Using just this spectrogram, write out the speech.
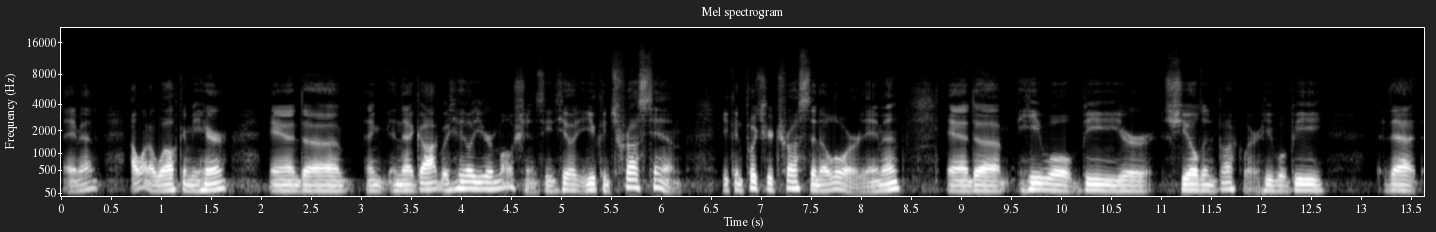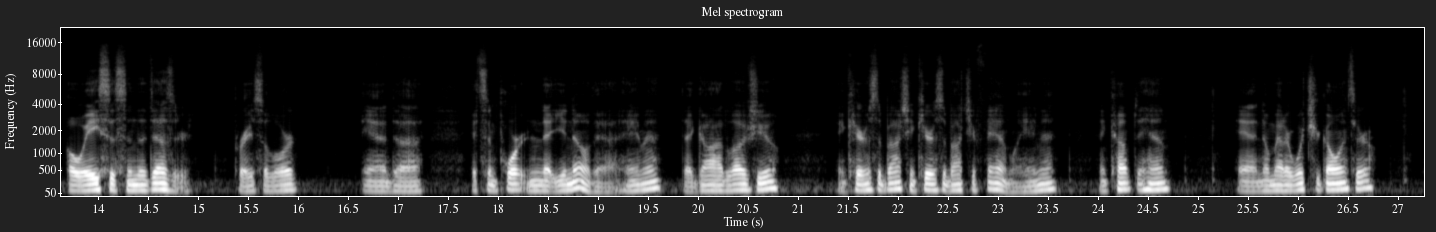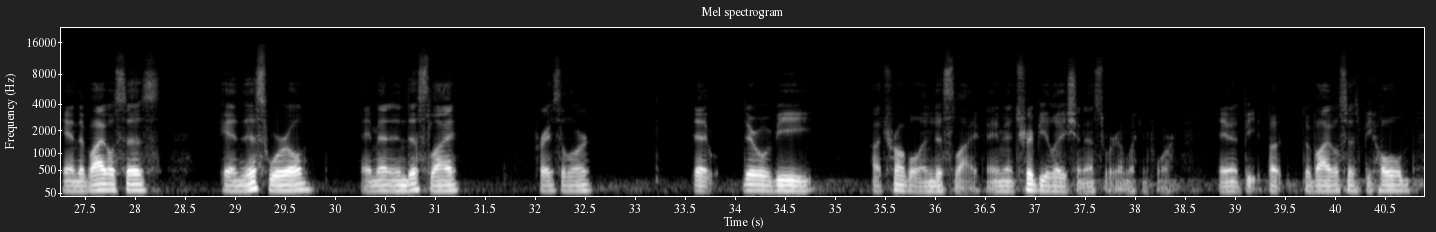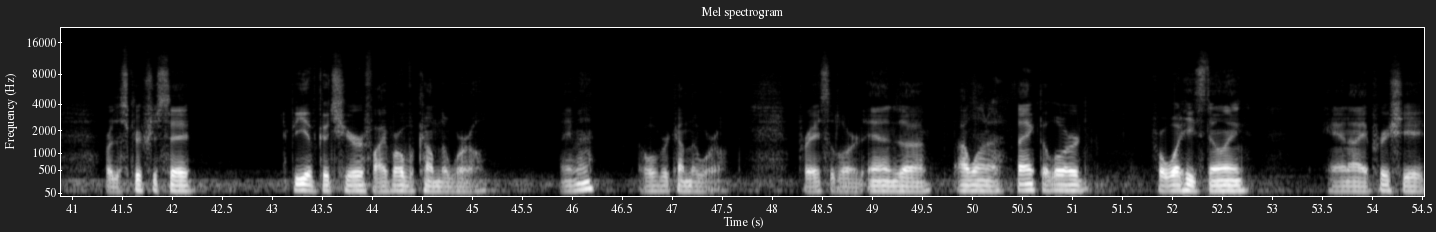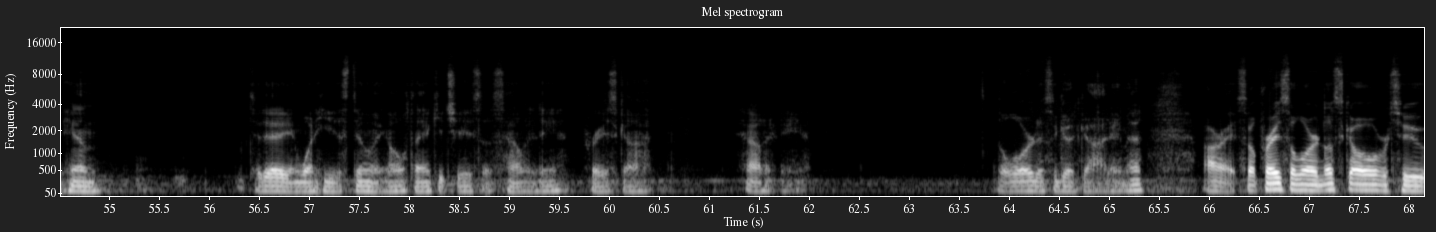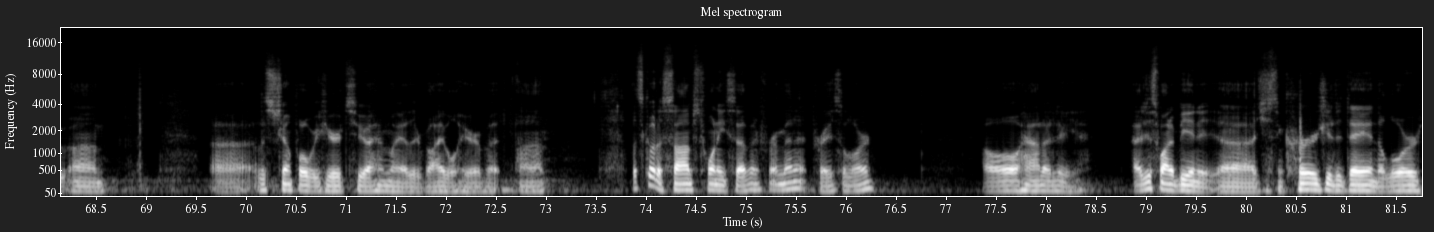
Amen. I want to welcome you here and, uh, and, and that God would heal your emotions. He'd heal, you can trust Him. You can put your trust in the Lord. Amen. And uh, He will be your shield and buckler. He will be that oasis in the desert. Praise the Lord. And uh, it's important that you know that. Amen. That God loves you and cares about you and cares about your family. Amen. And come to Him. And no matter what you're going through. And the Bible says, in this world, amen, in this life, praise the Lord, that there will be uh, trouble in this life. Amen. Tribulation, that's the word I'm looking for. Amen. But the Bible says, Behold, or the scriptures say, Be of good cheer if I've overcome the world. Amen. Overcome the world. Praise the Lord. And uh, I want to thank the Lord for what He's doing, and I appreciate Him today and what He is doing. Oh, thank you, Jesus. Hallelujah. Praise God. Hallelujah. The Lord is a good God. Amen. All right. So praise the Lord. Let's go over to, um, uh, let's jump over here to, I have my other Bible here, but uh, let's go to Psalms 27 for a minute. Praise the Lord. Oh, hallelujah. I just want to be in uh, just encourage you today in the Lord,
